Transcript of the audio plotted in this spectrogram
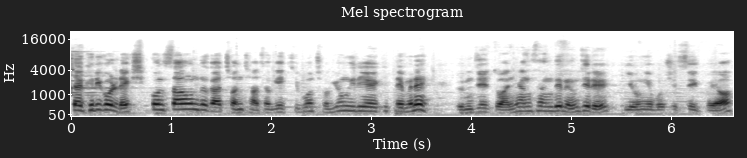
자 그리고 렉시콘 사운드가 전 좌석에 기본 적용이 되어 있기 때문에 음질 또한 향상된 음질을 이용해 보실 수 있고요.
